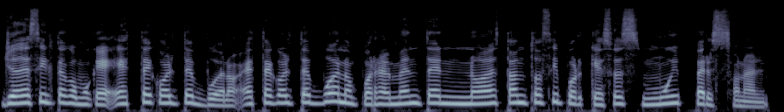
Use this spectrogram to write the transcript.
yo decirte como que este corte es bueno, este corte es bueno, pues realmente no es tanto así porque eso es muy personal.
